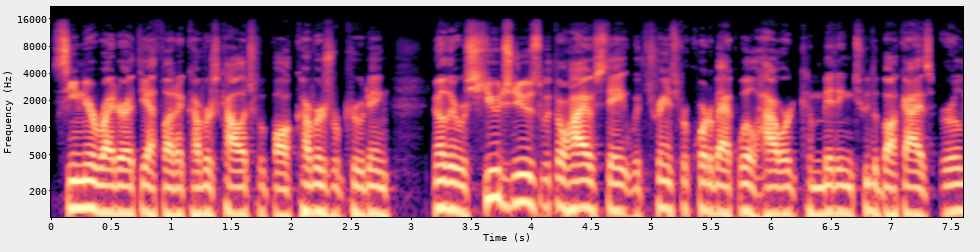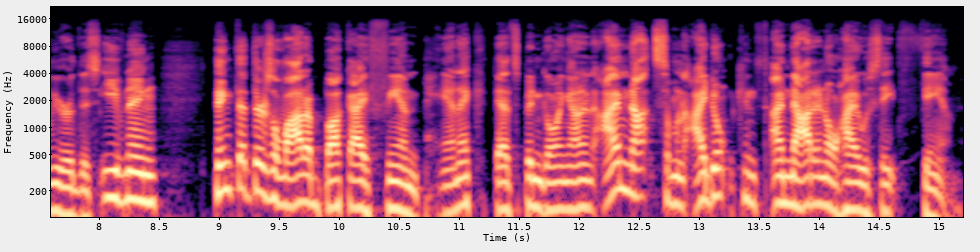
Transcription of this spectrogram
senior writer at The Athletic, covers college football, covers recruiting. No, there was huge news with Ohio State with transfer quarterback Will Howard committing to the Buckeyes earlier this evening think that there's a lot of Buckeye fan panic that's been going on. And I'm not someone, I don't, I'm not an Ohio State fan,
